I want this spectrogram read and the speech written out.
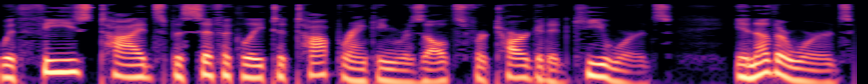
with fees tied specifically to top ranking results for targeted keywords. In other words,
